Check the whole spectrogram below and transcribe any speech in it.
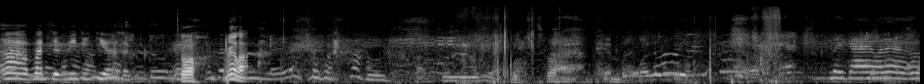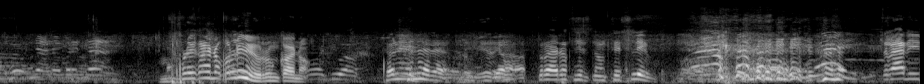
Ah, baca video. Tuh, bela. Mereka mana? Kaya nak kali, rung kaya nak. Kani ini ada. Ya, try nak tis nang tis sleep. Try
